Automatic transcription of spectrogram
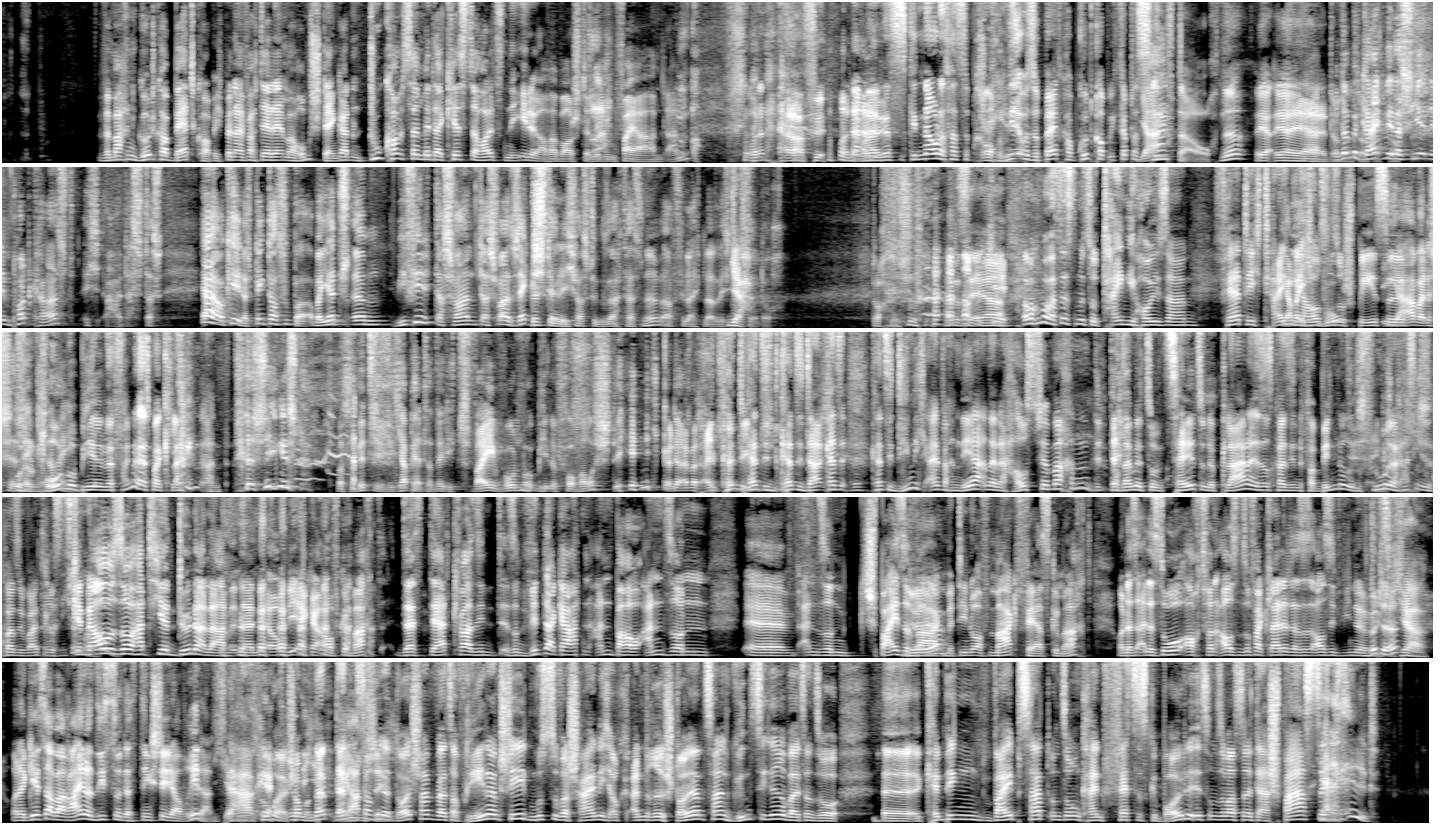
Wir machen Good Cop, Bad Cop. Ich bin einfach der, der immer rumstenkert und du kommst dann mit der Kiste Holz eine Edel auf der Baustelle gegen Feierabend an. Oder? Aber für, aber das ist genau das, was sie brauchen. Nee, aber so Bad Cop, Good Cop, ich glaube, das Ja? hilft da auch, ne? Ja, ja, ja. doch, Und dann doch, begleiten doch, wir das hier in dem Podcast. Ich, ah, das, das, ja, okay, das klingt doch super. Aber jetzt, ähm, wie viel? Das war, das war sechsstellig, was du gesagt hast, ne? Ach, vielleicht lasse ich Ja. das ja doch. Doch nicht. Das ist ja Okay. Aber guck mal, was ist mit so Tiny-Häusern? Fertig, Tiny Ja, und so Späße. Ja, aber das ist ja klein. Wohnmobil. Wir fangen doch erstmal klein an. Das Ding ist, was so witzig ist, ich habe ja tatsächlich zwei Wohnmobile vorm Haus stehen. Ich könnte einfach eins von Könnt, denen kannst, du, kannst, du da, kannst, kannst du die nicht einfach näher an deine Haustür machen und dann mit so einem Zelt, so eine Plane, ist das quasi eine Verbindung im Flur, dann hast du quasi ein weiteres Zimmer. Genau so hat hier ein Dönerladen in der, um die Ecke aufgemacht. Das, der hat quasi so einen Wintergartenanbau an so einen, äh, an so einen Speisewagen, Ja, ja. mit dem du auf den Markt fährst, gemacht. Und das alles so, auch von außen so verkleidet, dass es aussieht wie eine Hütte. Ja. Und dann gehst du aber rein und siehst so, das Ding steht ja auf Rädern. Ja, guck mal, schau mal. Und dann, dann ist auch wieder Deutschland, weil es auf Rädern steht, musst du wahrscheinlich auch andere Steuern zahlen, günstigere, weil es dann so äh, Camping-Vibes hat und so und kein festes Gebäude ist und sowas. Ne? Da sparst du Geld.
